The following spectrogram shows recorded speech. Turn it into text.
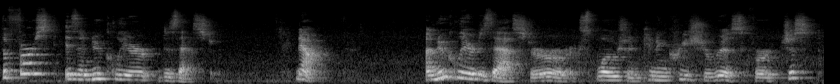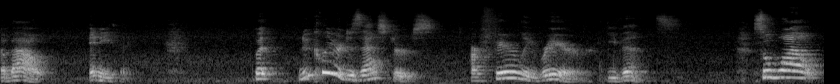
The first is a nuclear disaster. Now, a nuclear disaster or explosion can increase your risk for just about anything. But nuclear disasters are fairly rare events. So while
